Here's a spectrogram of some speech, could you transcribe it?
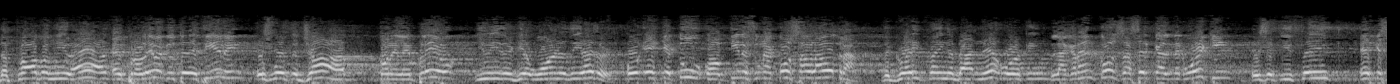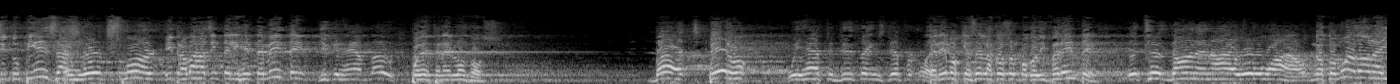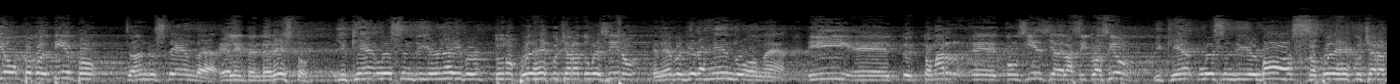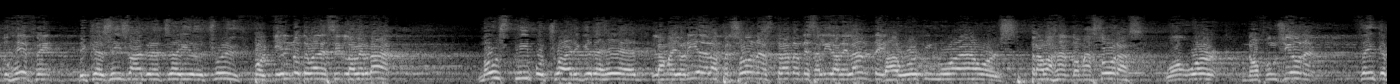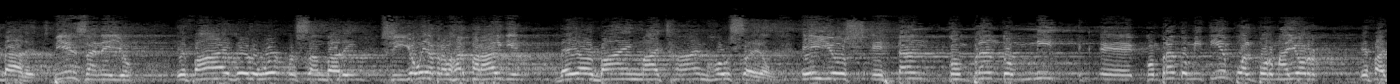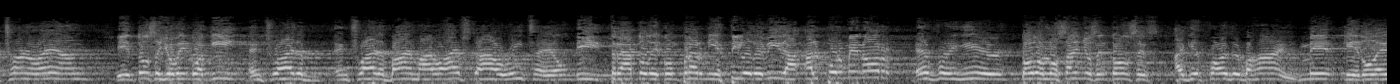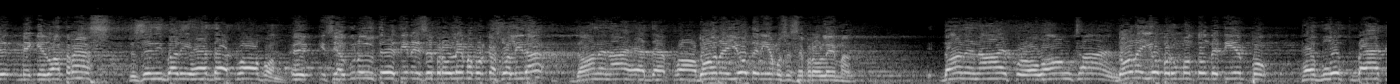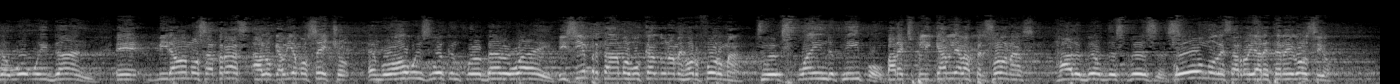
The problem you have El problema que ustedes tienen is with the job, con el empleo you either get one or the other. o es que tú obtienes una cosa o la otra. The great thing about networking La gran cosa acerca del networking is if you think es que si tú piensas and work smart, y trabajas inteligentemente, you can have both. puedes tener los dos. But Pero we have to do things differently. tenemos que hacer las cosas un poco diferentes. It took Donna and I a little while Nos tomó a Donna y yo un poco de tiempo to understand that. el entender esto. You can't listen to your neighbor Tú no puedes escuchar a tu vecino and ever get a handle on that. y eh, t- tomar eh, conciencia de la situación. You can't listen to your boss No puedes escuchar a tu jefe because he's not going to tell you the truth. porque él no te va a decir la verdad. Most people try to get ahead La mayoría de las personas tratan de salir adelante by working more hours. trabajando más horas. Won't work. No funciona. Think about it. Piensa en ello. If I go to work for somebody, Si yo voy a trabajar para alguien, they are buying my time wholesale. ellos están comprando mi, eh, comprando mi tiempo al por mayor. If I turn around Y entonces yo vengo aquí and try to and try to buy my lifestyle retail y trato de comprar mi estilo de vida al por menor. every year, Todos los años entonces I get farther behind. me quedo, me quedo atrás. Does anybody have that problem? Eh, si alguno de ustedes tiene ese problema por casualidad, Don and I had that problem. Donna y yo teníamos ese problema. Don and I, for a long time, Donna y yo por un montón de tiempo have looked back at what we've done, eh, mirábamos atrás a lo que habíamos hecho and we're always looking for a better way y siempre estábamos buscando una mejor forma to explain to people para explicarle a las personas how to build this business, cómo desarrollar este negocio,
